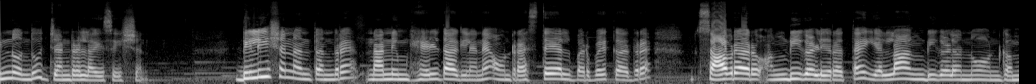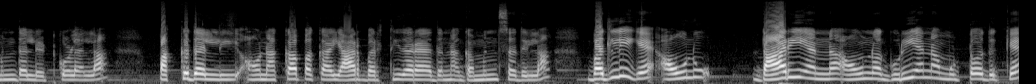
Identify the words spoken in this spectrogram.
ಇನ್ನೊಂದು ಜನ್ರಲೈಸೇಷನ್ ಡಿಲೀಷನ್ ಅಂತಂದರೆ ನಾನು ನಿಮ್ಗೆ ಹೇಳ್ದಾಗ್ಲೇ ಅವ್ನು ರಸ್ತೆಯಲ್ಲಿ ಬರಬೇಕಾದ್ರೆ ಸಾವಿರಾರು ಅಂಗಡಿಗಳಿರುತ್ತೆ, ಎಲ್ಲ ಅಂಗಡಿಗಳನ್ನು ಅವ್ನ ಗಮನದಲ್ಲಿ ಇಟ್ಕೊಳ್ಳಲ್ಲ ಪಕ್ಕದಲ್ಲಿ ಅವನ ಅಕ್ಕಪಕ್ಕ ಯಾರು ಬರ್ತಿದ್ದಾರೆ ಅದನ್ನು ಗಮನಿಸೋದಿಲ್ಲ. ಬದಲಿಗೆ ಅವನು ದಾರಿಯನ್ನು, ಅವನ ಗುರಿಯನ್ನು ಮುಟ್ಟೋದಕ್ಕೆ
